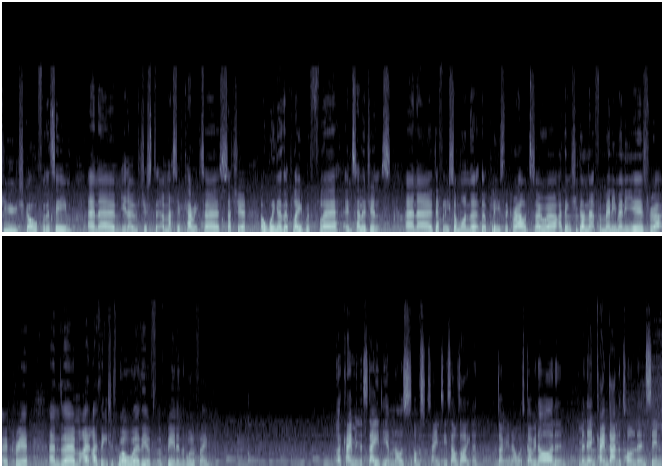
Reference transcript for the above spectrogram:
huge goal for the team. And, um, you know, just a massive character, such a, a winger that played with flair, intelligence, and uh, definitely someone that, that pleased the crowd. So uh, I think she's done that for many, many years throughout her career. And um, I, I think she's well worthy of, of being in the Hall of Fame. I came in the stadium and I was obviously saying to yourself, like, I don't really know what's going on. And, and then came down the tunnel and seeing,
